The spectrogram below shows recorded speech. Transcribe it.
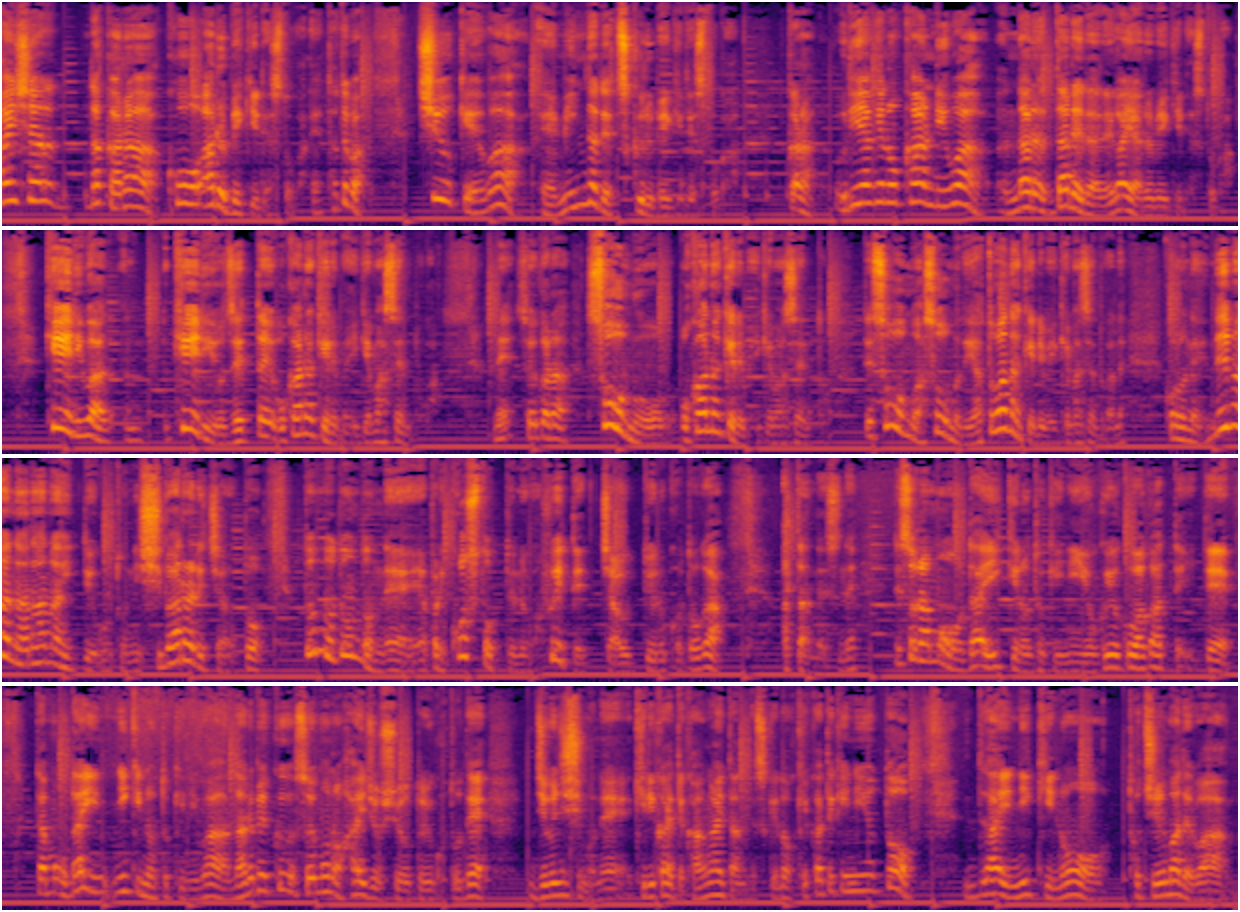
会社だからこうあるべきですとかね。例えば中継は、えみんなで作るべきですとか。から売上の管理は誰々がやるべきですとか。経理は経理を絶対置かなければいけませんとか。ね、それから総務を置かなければいけませんと。で、総務は総務で雇わなければいけませんとかね、このね、ねばならないっていうことに縛られちゃうと、どんどんどんどんね、やっぱりコストっていうのが増えていっちゃうっていうことがあったんですね。で、それはもう第1期の時によくよく分かっていて、だもう第2期の時にはなるべくそういうものを排除しようということで、自分自身もね、切り替えて考えたんですけど、結果的に言うと、第2期の途中までは、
